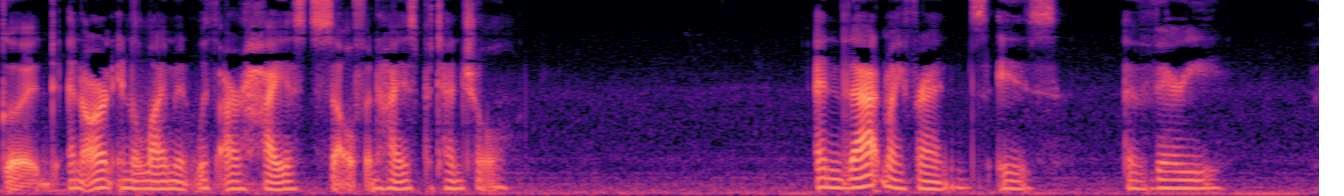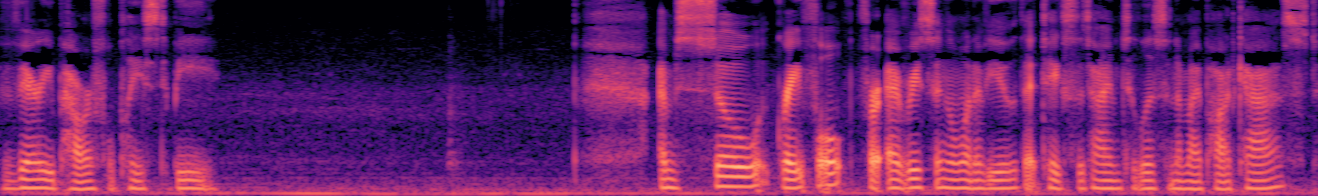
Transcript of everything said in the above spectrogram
good and aren't in alignment with our highest self and highest potential. And that, my friends, is a very, very powerful place to be. I'm so grateful for every single one of you that takes the time to listen to my podcast.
